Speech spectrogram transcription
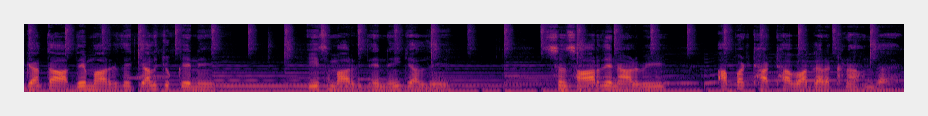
ਜਾਂ ਧਾਤ ਦੇ ਮਾਰਗ ਤੇ ਚੱਲ ਚੁੱਕੇ ਨੇ, ਇਸ ਮਾਰਗ ਤੇ ਨਹੀਂ ਚੱਲਦੇ। ਸੰਸਾਰ ਦੇ ਨਾਲ ਵੀ ਆਪਾਂ ਠਾਠਾ ਵਾਗਾ ਰੱਖਣਾ ਹੁੰਦਾ ਹੈ।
